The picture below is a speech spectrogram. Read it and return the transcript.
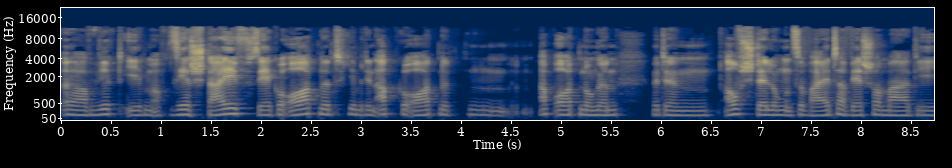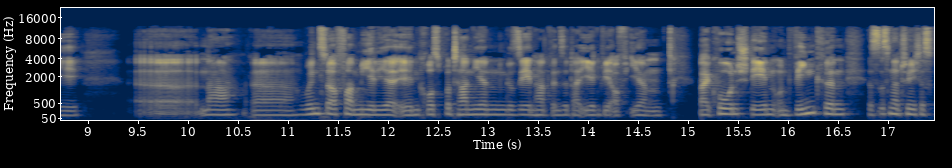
äh, wirkt eben auch sehr steif, sehr geordnet, hier mit den abgeordneten Abordnungen, mit den Aufstellungen und so weiter. Wer schon mal die äh, na, äh, Windsor-Familie in Großbritannien gesehen hat, wenn sie da irgendwie auf ihrem Balkon stehen und winken. Das ist natürlich das,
